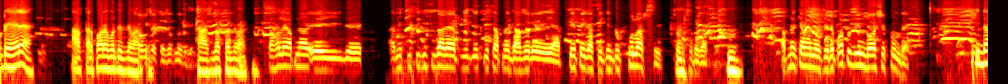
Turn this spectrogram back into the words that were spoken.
উঠে হেরে আর তার পরবর্তীতে আর দিবেন হ্যাঁ যত্ন তাহলে আপনার এই যে আমি কিছু কিছু জায়গায় আপনি দেখতেছি আপনার গাজরে পেঁপে গাছে কিন্তু ফুল আসছে ছোট ছোট গাছে। আপনার কেমন হচ্ছে এটা কতদিন বয়সে ফুল দেয়? এটা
